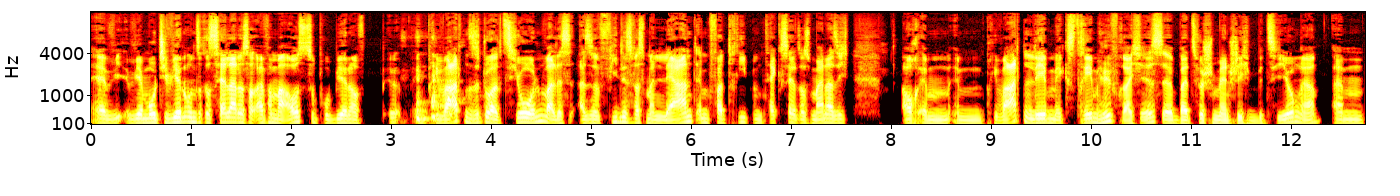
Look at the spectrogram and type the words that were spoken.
äh, wir motivieren unsere Seller, das auch einfach mal auszuprobieren auf, äh, in privaten Situationen, weil es also vieles, was man lernt im Vertrieb, im Tech-Sales aus meiner Sicht auch im, im privaten Leben extrem hilfreich ist, äh, bei zwischenmenschlichen Beziehungen. Ja. Ähm,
